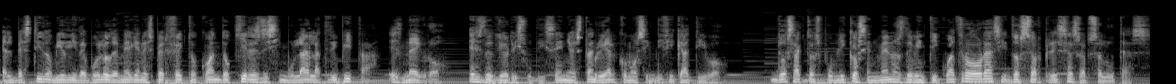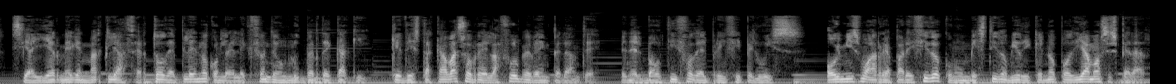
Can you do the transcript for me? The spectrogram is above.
El vestido midi de vuelo de Megan es perfecto cuando quieres disimular la tripita. Es negro, es de Dior y su diseño es tan real como significativo. Dos actos públicos en menos de 24 horas y dos sorpresas absolutas. Si ayer Meghan Markle acertó de pleno con la elección de un look verde kaki, que destacaba sobre el azul bebé impedante, en el bautizo del príncipe Luis, hoy mismo ha reaparecido con un vestido midi que no podíamos esperar.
